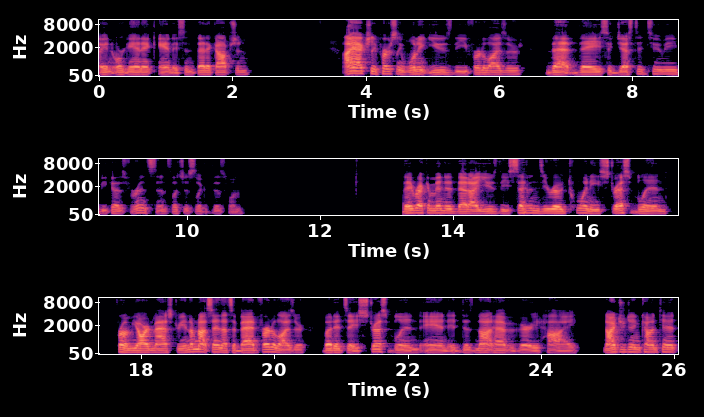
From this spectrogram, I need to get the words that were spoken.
an organic and a synthetic option. I actually personally wouldn't use the fertilizer that they suggested to me because, for instance, let's just look at this one. They recommended that I use the 7020 stress blend from Yard Mastery. And I'm not saying that's a bad fertilizer, but it's a stress blend and it does not have a very high nitrogen content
